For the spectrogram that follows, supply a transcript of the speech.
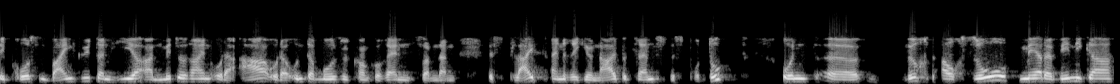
den großen Weingütern hier an Mittelrhein oder A oder Untermosel Konkurrenz, sondern es bleibt ein regional begrenztes Produkt und äh, wird auch so mehr oder weniger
